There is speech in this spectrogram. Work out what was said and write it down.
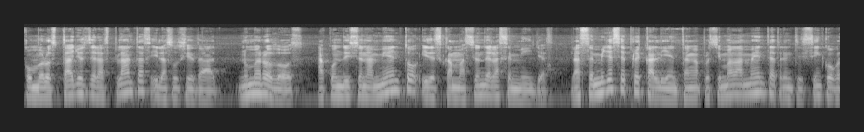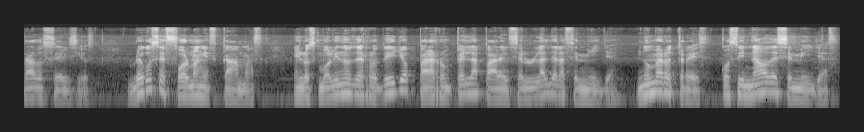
como los tallos de las plantas y la suciedad. Número 2. Acondicionamiento y descamación de las semillas. Las semillas se precalientan aproximadamente a 35 grados Celsius. Luego se forman escamas en los molinos de rodillo para romper la pared celular de la semilla. Número 3. Cocinado de semillas.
